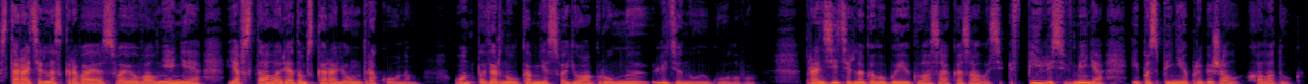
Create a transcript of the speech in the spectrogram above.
Старательно скрывая свое волнение, я встала рядом с королем-драконом. Он повернул ко мне свою огромную ледяную голову. Пронзительно-голубые глаза, казалось, впились в меня, и по спине пробежал холодок.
